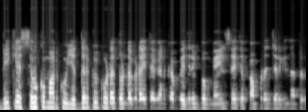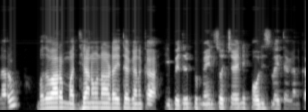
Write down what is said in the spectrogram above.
డీకే శివకుమార్కు ఇద్దరికి కూడా దుండగుడు అయితే కనుక బెదిరింపు మెయిల్స్ అయితే పంపడం జరిగిందంటున్నారు. బుధవారం మధ్యాహ్నం నాడు అయితే కనుక ఈ బెదిరింపు మెయిల్స్ వచ్చాయని పోలీసులు అయితే కనుక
